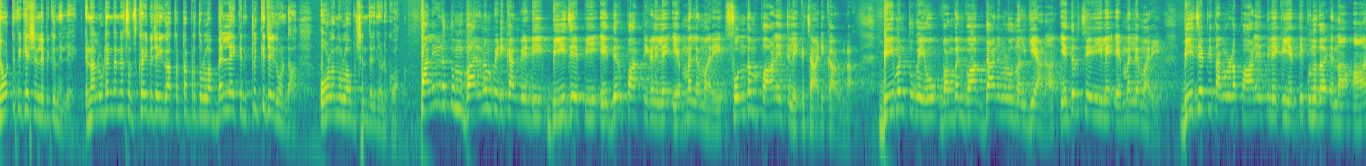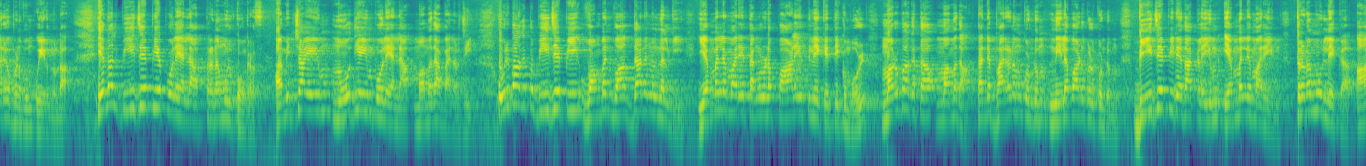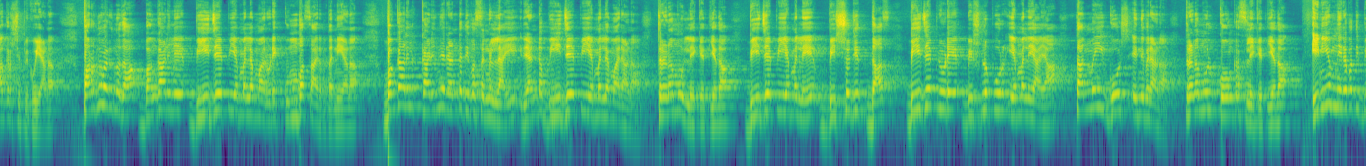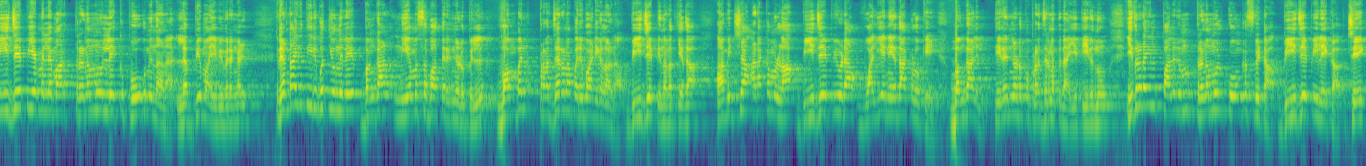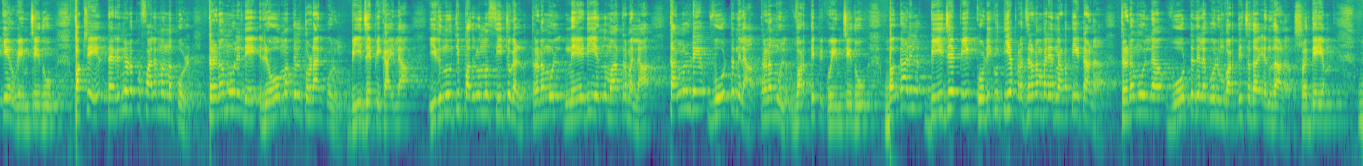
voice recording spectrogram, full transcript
Notification ലഭിക്കുന്നില്ലേ? എന്നാൽ ഉടൻ തന്നെ സബ്സ്ക്രൈബ് ചെയ്യുക തൊട്ടപ്പുറത്തുള്ള ബെല്ലൈക്കൻ ക്ലിക്ക് ചെയ്തുകൊണ്ട് ഓൾ എന്നുള്ള ഓപ്ഷൻ തിരഞ്ഞെടുക്കുക. പലയിടത്തും ഭരണം പിടിക്കാൻ വേണ്ടി ബി ജെ പി എതിർ പാർട്ടികളിലെ എം എൽ എമാരെ സ്വന്തം പാളയത്തിലേക്ക് ചാടിക്കാറുണ്ട്. ഭീമൻ തുകയോ വമ്പൻ വാഗ്ദാനങ്ങളോ നൽകിയാണ് എതിർചേരിയിലെ എം എൽ എമാരെ ബി ജെ പി തങ്ങളുടെ പാളയത്തിലേക്ക് എത്തിക്കുന്നത് എന്ന ആരോപണവും ഉയരുന്നുണ്ട്. എന്നാൽ ബി ജെ പിയെ പോലെയല്ല തൃണമൂൽ കോൺഗ്രസ് അമിത്ഷായെയും മോദിയെയും പോലെയല്ല മമതാ ബാനർജി. ഒരു ഭാഗത്ത് ബി ജെ പി വമ്പൻ വാഗ്ദാനങ്ങൾ നൽകി. എം എൽ എമാരെ തങ്ങളുടെ പാളയത്തിലേക്ക് എത്തിക്കുമ്പോൾ മറുഭാഗത്ത് മമത തന്റെ ഭരണം കൊണ്ടും നിലപാടുകൾ കൊണ്ടും ബി ജെ പി നേതാക്കളെയും എം എൽ എമാരെയും തൃണമൂലിലേക്ക് ആകർഷിപ്പിക്കുകയാണ്. പറഞ്ഞു വരുന്നത് ബംഗാളിലെ B J P M L എമാരുടെ കുംഭസാരം തന്നെയാണ്. ബംഗാളിൽ കഴിഞ്ഞ രണ്ട് ദിവസങ്ങളിലായി രണ്ട് B J P M L എമാരാണ് തൃണമൂലിലേക്ക് എത്തിയത്. B J P M L A Biswajit Das B J പിയുടെ ബിഷ്ണുപൂർ എം എൽ എ ആയ തന്മയ് ഘോഷ് എന്നിവരാണ് തൃണമൂൽ കോൺഗ്രസിലേക്ക് എത്തിയത്. ഇനിയും നിരവധി B J P M L എമാർ തൃണമൂലിലേക്ക് പോകുമെന്നാണ് ലഭ്യമായ വിവരങ്ങൾ. രണ്ടായിരത്തി ഇരുപത്തിയൊന്നിലെ ബംഗാൾ നിയമസഭാ തെരഞ്ഞെടുപ്പിൽ വമ്പൻ പ്രചരണ പരിപാടികളാണ് ബി ജെ പി നടത്തിയത്. അമിത്ഷാ അടക്കമുള്ള ബി ജെ പിയുടെ വലിയ നേതാക്കളൊക്കെ ബംഗാളിൽ തിരഞ്ഞെടുപ്പ് പ്രചരണത്തിനായി എത്തിയിരുന്നു. ഇതിനിടയിൽ പലരും തൃണമൂൽ കോൺഗ്രസ് വിട്ട ബി ജെ പിയിലേക്ക് ചേക്കേറുകയും ചെയ്തു. പക്ഷേ തെരഞ്ഞെടുപ്പ് ഫലം വന്നപ്പോൾ തൃണമൂലിന്റെ രോമത്തിൽ തൊടാൻ പോലും ബി ജെ പിക്കായില്ല ഇരുന്നൂറ്റി പതിനൊന്ന് സീറ്റുകൾ തൃണമൂൽ നേടി എന്ന് മാത്രമല്ല തങ്ങളുടെ വോട്ട് നില തൃണമൂൽ വർദ്ധിപ്പിക്കുകയും ചെയ്തു. ബംഗാളിൽ ബി ജെ പി കൊടികുത്തിയ പ്രചരണം വരെ നടത്തിയിട്ടാണ് തൃണമൂലിന് വോട്ട് നില പോലും വർദ്ധിച്ചത് എന്നതാണ് ശ്രദ്ധേയം.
